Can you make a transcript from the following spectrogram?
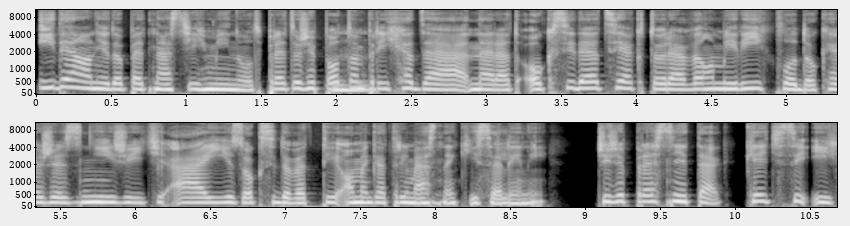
ideálne do 15 minút, pretože potom Mhm. prichádza na rad oxidácia, ktorá veľmi rýchlo dokáže znížiť aj zoxidovať tie omega-3 masné kyseliny. Čiže presne tak, keď si ich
